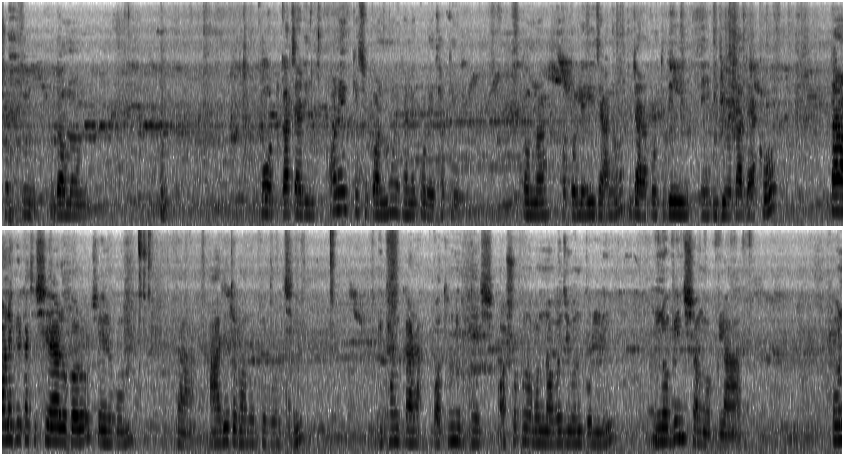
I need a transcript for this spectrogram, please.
শত্রু, দমন, কোর্ট, কাচারি, অনেক কিছু কর্ম এখানে করে থাকে। তোমরা সকলেই জানো, যারা প্রতিদিন এই ভিডিওটা দেখো, তারা অনেকের কাছে শেয়ারও করো, সেরকম। তা আজও তোমাদেরকে বলছি এখানকার পথ নির্দেশ Ashoknagar Nabajiban Palli, Nabin Sangha club. Phone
